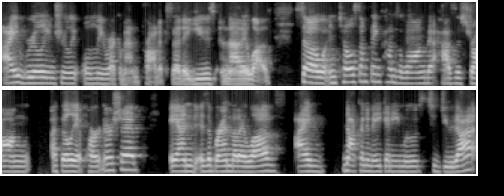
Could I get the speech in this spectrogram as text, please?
I really and truly only recommend products that I use and that I love. So until something comes along that has a strong affiliate partnership and is a brand that I love, I'm not going to make any moves to do that.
